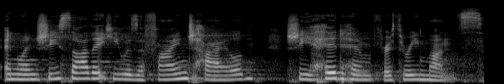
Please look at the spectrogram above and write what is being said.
And when she saw that he was a fine child, she hid him for three months.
